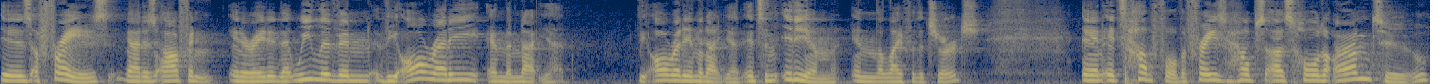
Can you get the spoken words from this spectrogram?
is a phrase that is often iterated that we live in the already and the not yet the already and the not yet. It's an idiom in the life of the church, and it's helpful. The phrase helps us hold on to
